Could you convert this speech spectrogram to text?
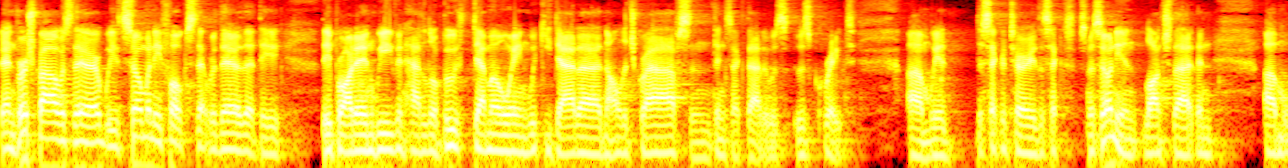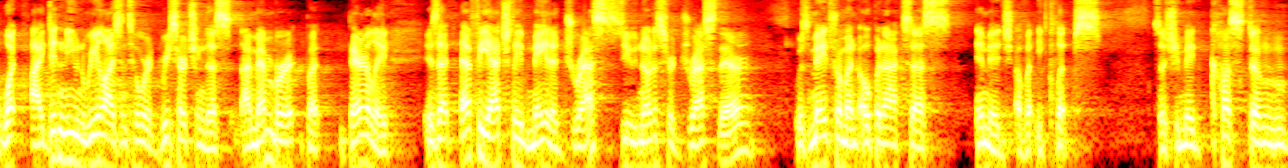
Ben Vershbow was there. We had so many folks that were there that they, they brought in. We even had a little booth demoing Wikidata, knowledge graphs, and things like that. It was, it was great. Um, we had the secretary of the Smithsonian launch that, and Um, what I didn't even realize until we're researching this, I remember it, but barely, is that Effie actually made a dress. So you notice her dress there it was made from an open access image of an eclipse. So she made custom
